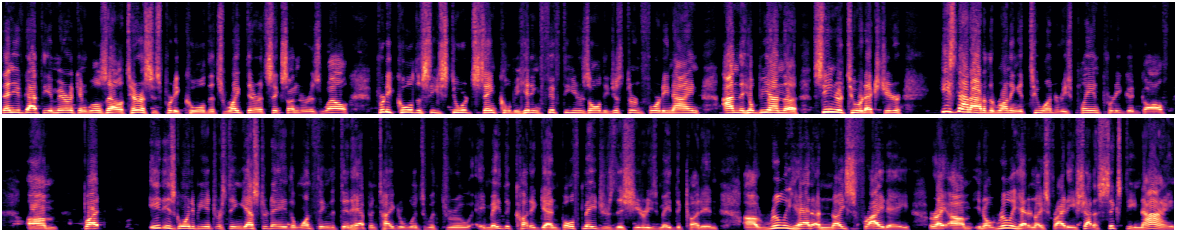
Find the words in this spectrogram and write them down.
Then you've got the American Will Zalatoris is pretty cool. That's right there at six under as well. Pretty cool to see Stewart Cink. who'll be hitting 50 years old. He just turned 49. On the he'll be on the senior tour next year. He's not out of the running at two under. He's playing pretty good golf. Um, but it is going to be interesting. Yesterday, the one thing that did happen, Tiger Woods withdrew. He made the cut again. Both majors this year, he's made the cut in. Uh, really had a nice Friday, right? Um, you know, really had a nice Friday. He shot a 69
